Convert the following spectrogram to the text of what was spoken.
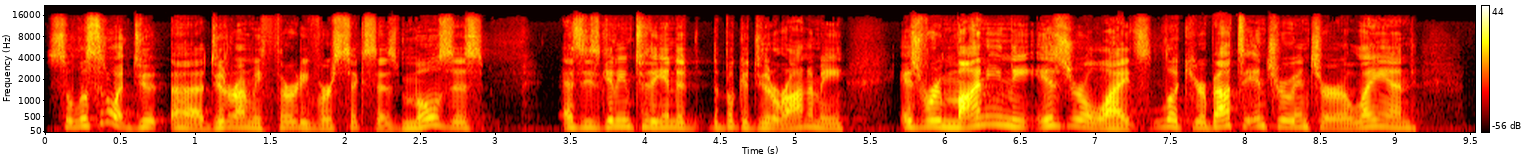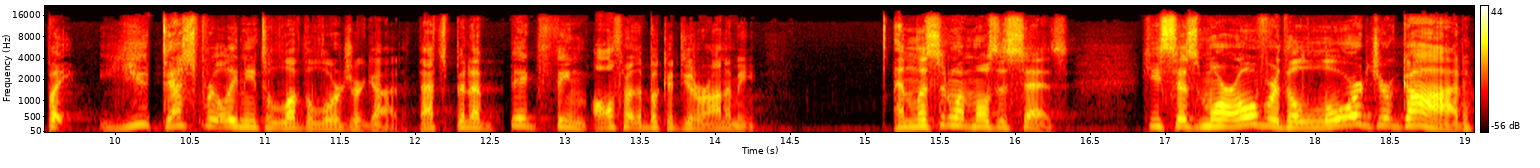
So listen to what uh, Deuteronomy 30, verse 6 says. Moses, as he's getting to the end of the book of Deuteronomy, is reminding the Israelites look, you're about to enter into our land, but you desperately need to love the Lord your God. That's been a big theme all throughout the book of Deuteronomy. And listen to what Moses says. He says, Moreover, the Lord your God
